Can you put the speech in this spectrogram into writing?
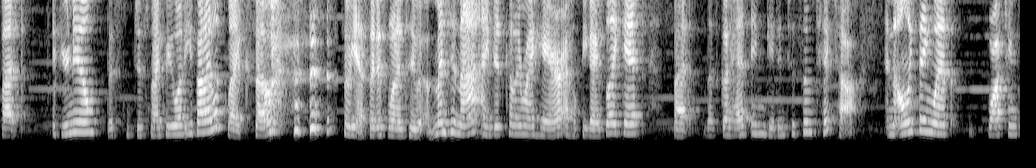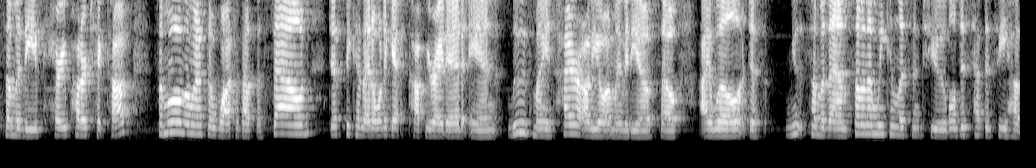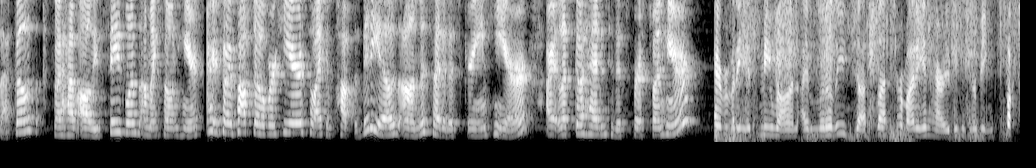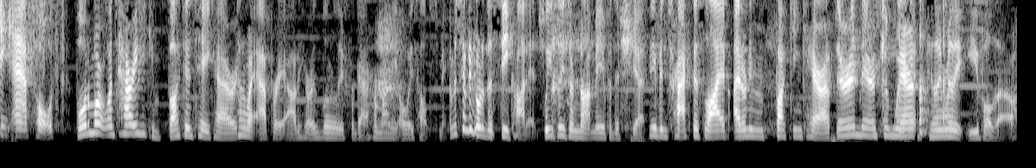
but if you're new, this just might be what you thought I looked like. So, so yes, I just wanted to mention that. I did color my hair. I hope you guys like it. But let's go ahead and get into some TikToks. And the only thing with watching some of these Harry Potter TikToks, some of them I'm gonna have to watch without the sound just because I don't wanna get copyrighted and lose my entire audio on my video. So I will just mute some of them. Some of them we can listen to. We'll just have to see how that goes. So I have all these saved ones on my phone here. All right, so I popped over here so I can pop the videos on this side of the screen here. All right, let's go ahead into this first one here. Hey everybody, it's me, Ron. I literally just left Hermione and Harry because they're being fucking assholes. Voldemort wants Harry, he can fucking take Harry. How do I apparate out of here? I literally forgot. Hermione always helps me. I'm just gonna go to the sea cottage. Weasleys are not made for this shit. I didn't even track this live. I don't even fucking care. They're in there somewhere. I'm feeling really evil though.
